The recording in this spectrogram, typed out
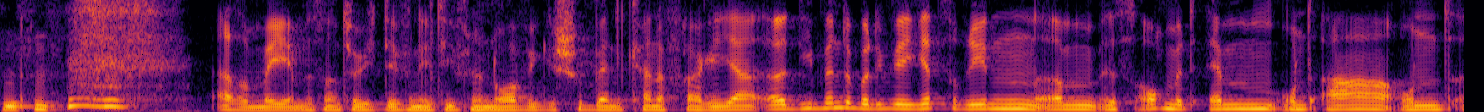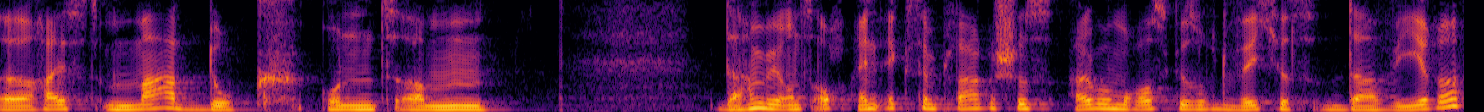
also Mayhem ist natürlich definitiv eine norwegische Band, keine Frage. Ja, äh, die Band, über die wir jetzt reden, ähm, ist auch mit M und A und äh, heißt Marduk. Und ähm, da haben wir uns auch ein exemplarisches Album rausgesucht, welches da wäre.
